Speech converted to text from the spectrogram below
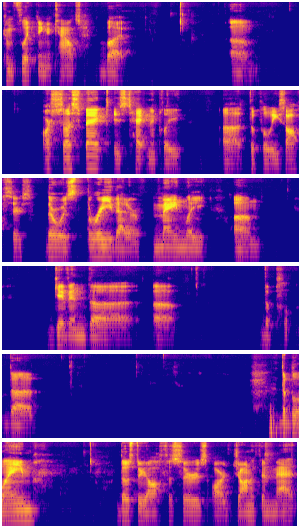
conflicting accounts, but um, our suspect is technically uh, the police officers. There was three that are mainly um, given the uh, the the the blame. Those three officers are Jonathan Matt,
